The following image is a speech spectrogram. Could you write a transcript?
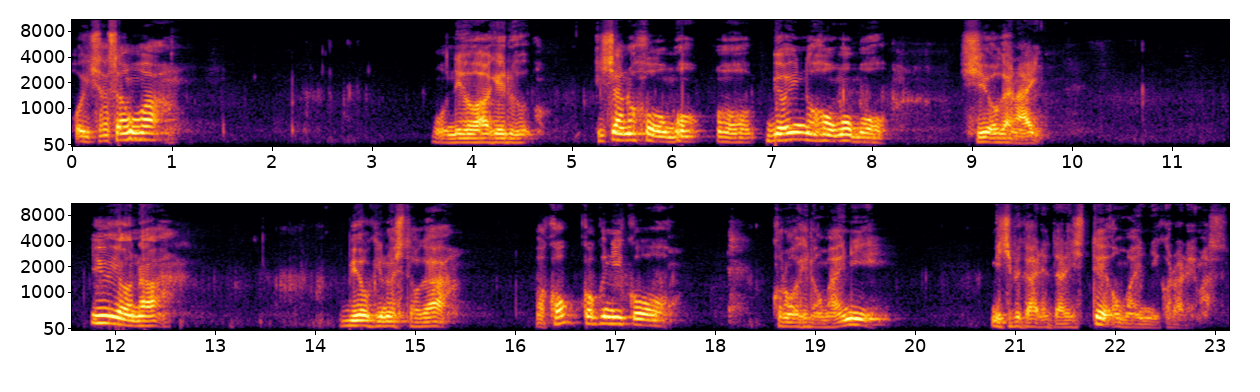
お医者さんはもう値を上げる。医者の方も病院の方ももうしようがないいうような病気の人が、まあ、刻々にこうこのお日の前に導かれたりしてお参りに来られます。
